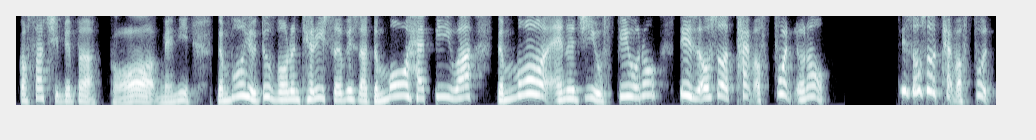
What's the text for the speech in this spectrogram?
Got such people, God, many. The more you do voluntary service, uh, the more happy you are, the more energy you feel. You know, this is also a type of food. You know, this is also a type of food.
